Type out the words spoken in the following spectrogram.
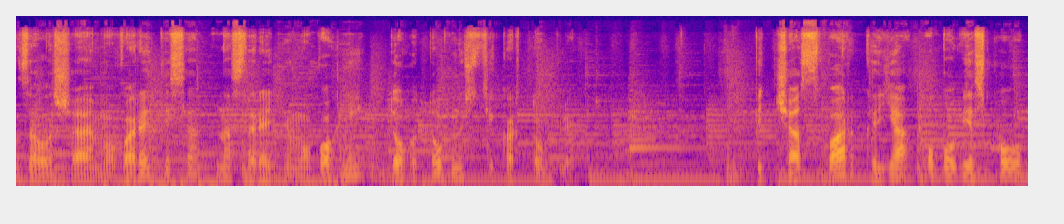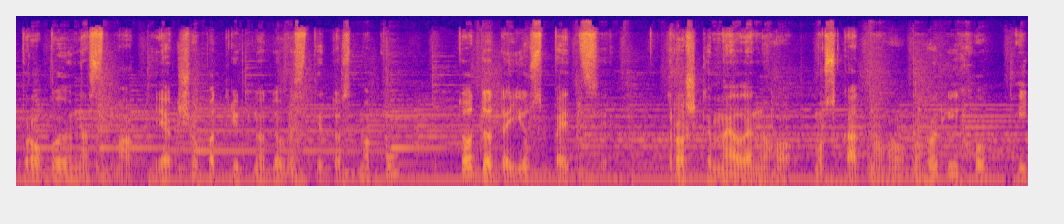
Залишаємо варитися на середньому вогні до готовності картоплі. Під час варки я обов'язково пробую на смак. Якщо потрібно довести до смаку, то додаю спеції, трошки меленого мускатного горіху і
